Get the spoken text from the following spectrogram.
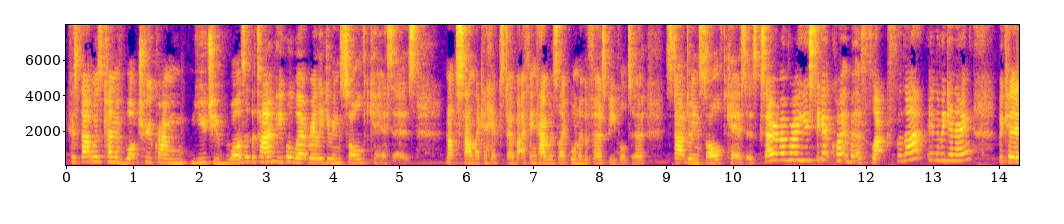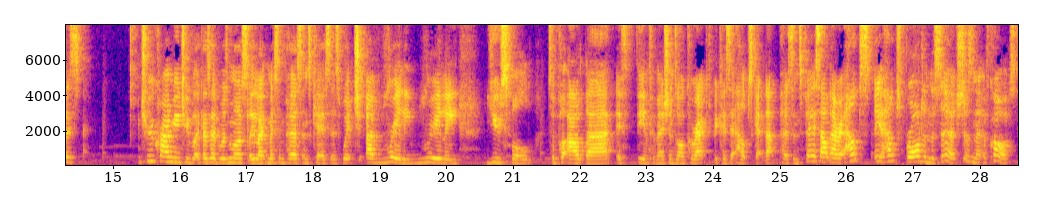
because that was kind of what true crime YouTube was at the time. People weren't really doing solved cases not to sound like a hipster, but I think I was like one of the first people to start doing solved cases. Because I remember I used to get quite a bit of flack for that in the beginning because true crime YouTube, like I said, was mostly like missing persons cases, which are really, really useful to put out there if the information's all correct because it helps get that person's face out there. It helps it helps broaden the search, doesn't it? Of course.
